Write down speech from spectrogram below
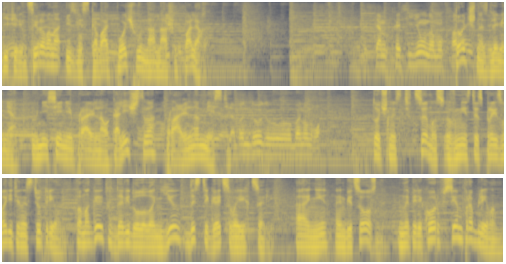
дифференцированно известковать почву на наших полях. Точность для меня — внесение правильного количества в правильном месте. Точность CEMOS вместе с производительностью Трион помогают Давиду Лоланье достигать своих целей. А они амбициозны, наперекор всем проблемам,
